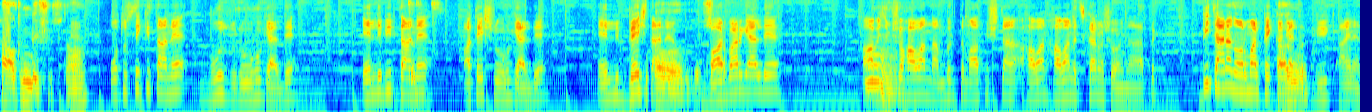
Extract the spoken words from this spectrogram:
Ha 6500 tamam. 38 tane buz ruhu geldi. 51 tane ateş ruhu geldi. 55 tane Oo, barbar geldi. Abicim Hmm. şu havandan bıktım. 63 tane havan havanı çıkarın şu oyundan artık. Bir tane normal pekka geldi. Büyük aynen.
